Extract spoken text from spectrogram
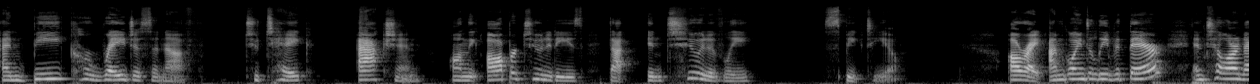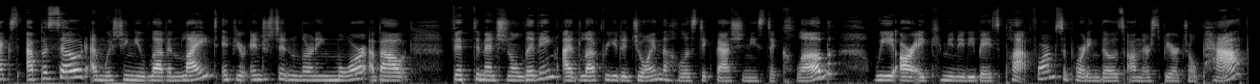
and be courageous enough to take action on the opportunities that intuitively speak to you. All right, I'm going to leave it there. Until our next episode, I'm wishing you love and light. If you're interested in learning more about fifth dimensional living, I'd love for you to join the Holistic Fashionista Club. We are a community based platform supporting those on their spiritual path.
